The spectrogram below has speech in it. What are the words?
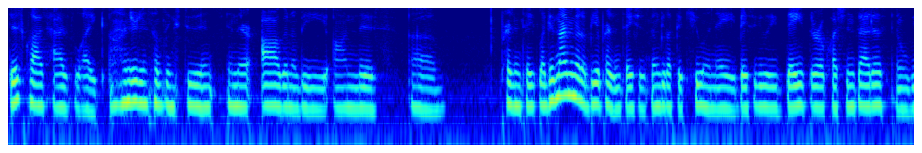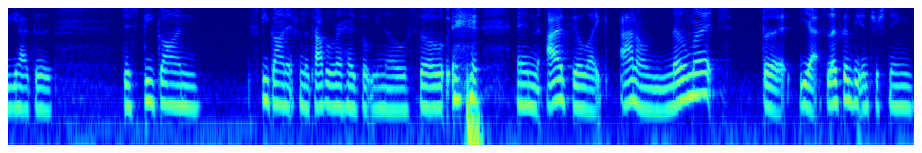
This class has like a hundred and something students and they're all gonna be on this um, presentation like it's not even gonna be a presentation it's gonna be like a q&a basically they throw questions at us and we had to just speak on speak on it from the top of our heads what we know. So and i feel like i don't know much but yeah so that's gonna be interesting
